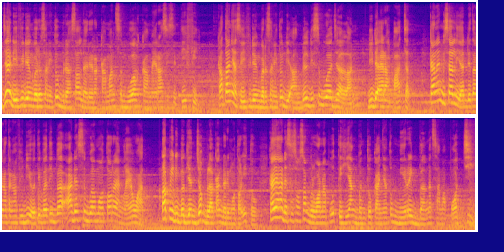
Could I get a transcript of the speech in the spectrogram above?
Jadi video yang barusan itu berasal dari rekaman sebuah kamera CCTV. Katanya sih video yang barusan itu diambil di sebuah jalan di daerah Pacet. Kalian bisa lihat di tengah-tengah video tiba-tiba ada sebuah motor yang lewat. Tapi di bagian jok belakang dari motor itu, kayak ada sesosok berwarna putih yang bentukannya tuh mirip banget sama Poci.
